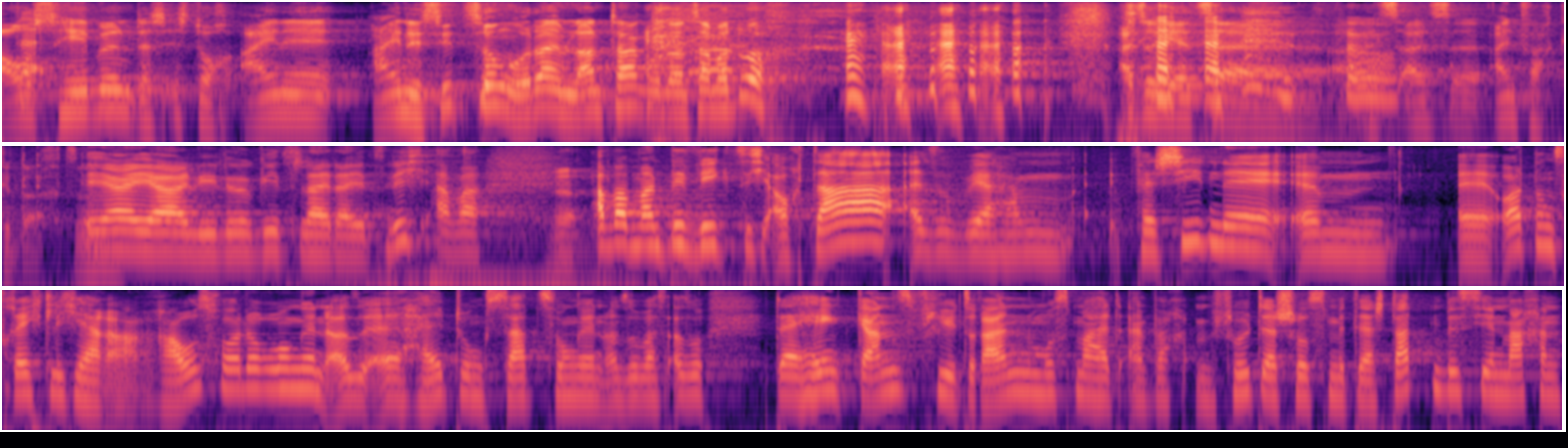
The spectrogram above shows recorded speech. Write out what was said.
aushebeln, das ist doch eine, eine Sitzung, oder? Im Landtag und dann sind wir durch. also jetzt äh, so. als, als äh, einfach gedacht. Ne? Ja, ja, nee, so geht es leider jetzt nicht. Aber, ja. aber man bewegt sich auch da. Also wir haben verschiedene ähm, äh, ordnungsrechtliche Herausforderungen, also Erhaltungssatzungen und sowas. Also da hängt ganz viel dran, muss man halt einfach im Schulterschuss mit der Stadt ein bisschen machen.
